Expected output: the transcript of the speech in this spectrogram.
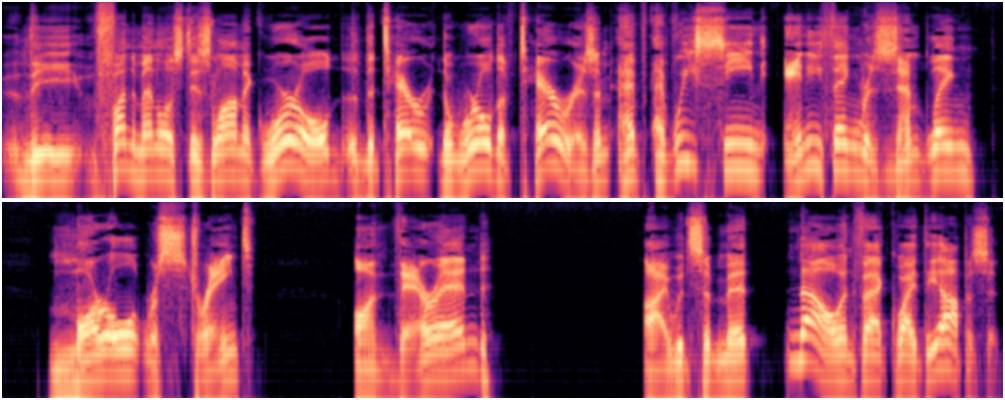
the fundamentalist Islamic world, the terror, the world of terrorism, have have we seen anything resembling moral restraint on their end? I would submit no. In fact, quite the opposite.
